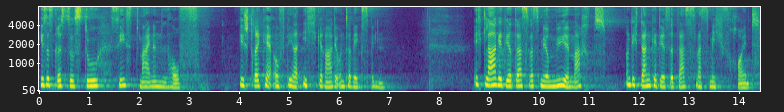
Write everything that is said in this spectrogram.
Jesus Christus, du siehst meinen Lauf, die Strecke, auf der ich gerade unterwegs bin. Ich klage dir das, was mir Mühe macht, und ich danke dir für das, was mich freut.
